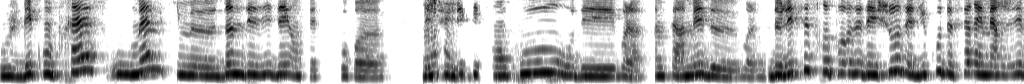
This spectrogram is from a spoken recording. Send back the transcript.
où je décompresse ou même qui me donne des idées en fait pour euh, des ah. sujets qui sont en cours ou des voilà, ça me permet de voilà, de laisser se reposer des choses et du coup de faire émerger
